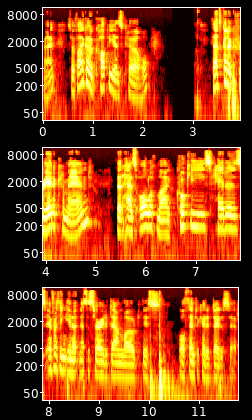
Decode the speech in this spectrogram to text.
right? So if I go copy as curl, that's going to create a command that has all of my cookies, headers, everything in it necessary to download this authenticated data set.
